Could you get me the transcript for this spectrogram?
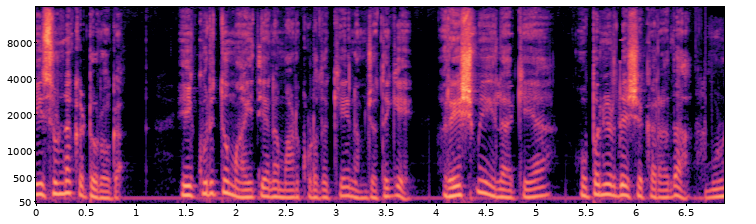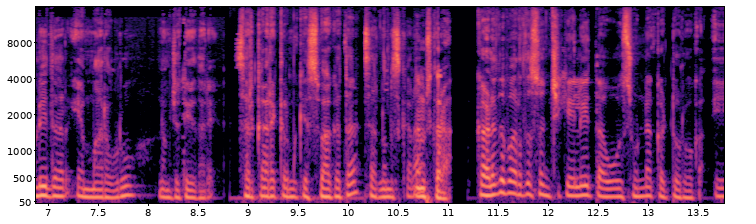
ಈ ಸುಣ್ಣಕಟ್ಟು ರೋಗ ಈ ಕುರಿತು ಮಾಹಿತಿಯನ್ನು ಮಾಡಿಕೊಡೋದಕ್ಕೆ ನಮ್ಮ ಜೊತೆಗೆ ರೇಷ್ಮೆ ಇಲಾಖೆಯ ಉಪನಿರ್ದೇಶಕರಾದ ಮುರಳೀಧರ್ ಎಂಆರ್ ಅವರು ನಮ್ಮ ಜೊತೆ ಇದ್ದಾರೆ ಸರ್ ಕಾರ್ಯಕ್ರಮಕ್ಕೆ ಸ್ವಾಗತ. ಸರ್ ನಮಸ್ಕಾರ. ನಮಸ್ಕಾರ. ಕಳೆದ ವಾರದ ಸಂಚಿಕೆಯಲ್ಲಿ ತಾವು ಸುಣ್ಣಕಟ್ಟು ರೋಗ ಈ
